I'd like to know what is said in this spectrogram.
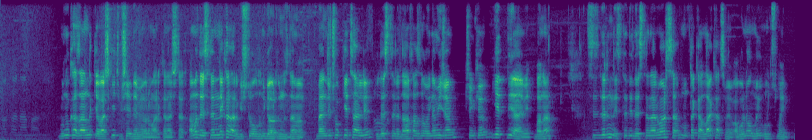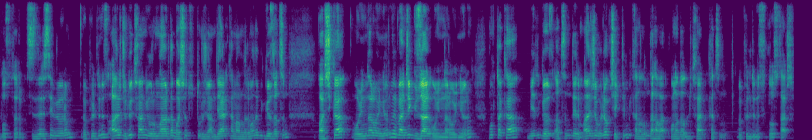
Kazanamaz. Bunu kazandık ya başka hiçbir şey demiyorum arkadaşlar. Ama destenin ne kadar güçlü olduğunu gördünüz değil mi? Bence çok yeterli. Bu desteyle daha fazla oynamayacağım. Çünkü yetti yani bana. Sizlerin de istediği desteler varsa mutlaka like atmayı, abone olmayı unutmayın dostlarım. Sizleri seviyorum. Öpüldünüz. Ayrıca lütfen yorumlarda başa tutturacağım. Diğer kanallarıma da bir göz atın. Başka oyunlar oynuyorum ve bence güzel oyunlar oynuyorum. Mutlaka bir göz atın derim. Ayrıca vlog çektiğim bir kanalım daha var. Ona da lütfen katılın. Öpüldünüz dostlar.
